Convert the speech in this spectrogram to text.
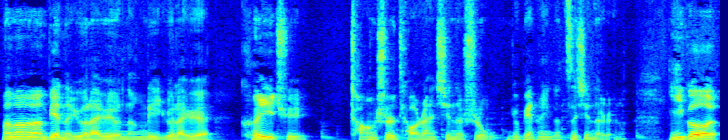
慢慢慢慢变得越来越有能力，越来越可以去尝试挑战新的事物，你就变成一个自信的人了。一个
